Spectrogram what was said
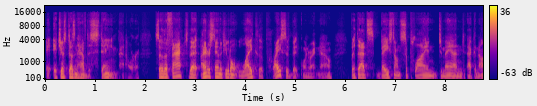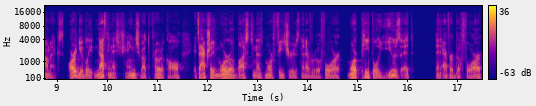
it just doesn't have the staying power. So the fact that I understand that people don't like the price of Bitcoin right now, but that's based on supply and demand economics. Arguably, nothing has changed about the protocol. It's actually more robust and has more features than ever before. More people use it than ever before.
